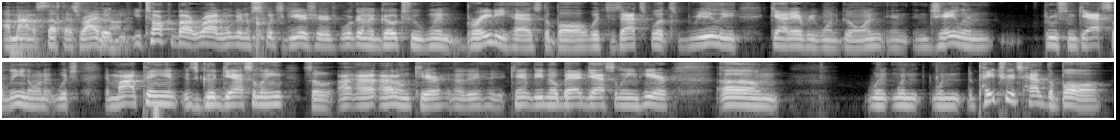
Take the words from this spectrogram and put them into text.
amount of stuff that's riding on it. You talk about riding. We're going to switch gears here. We're going to go to when Brady has the ball, which is that's what's really got everyone going. And, and Jalen threw some gasoline on it, which, in my opinion, is good gasoline. So I, I, I don't care. Uh, it can't be no bad gasoline here. Um, when when when the Patriots have the ball,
